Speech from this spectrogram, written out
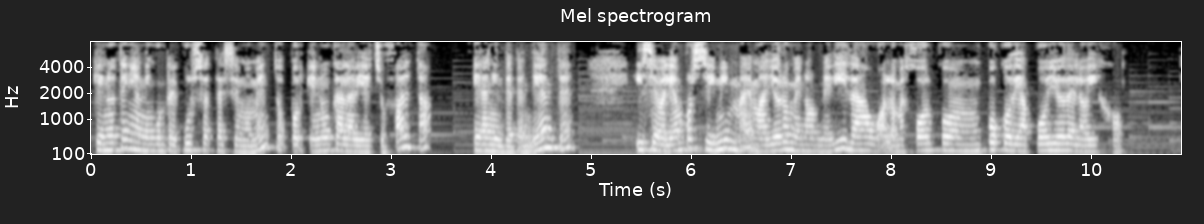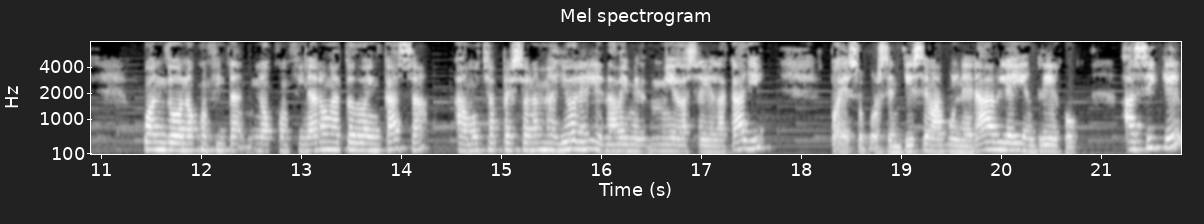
que no tenían ningún recurso hasta ese momento porque nunca le había hecho falta, eran independientes y se valían por sí mismas en mayor o menor medida o a lo mejor con un poco de apoyo de los hijos. Cuando nos, nos confinaron a todos en casa, a muchas personas mayores les daba miedo a salir a la calle, pues eso, por sentirse más vulnerables y en riesgo. Así que,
